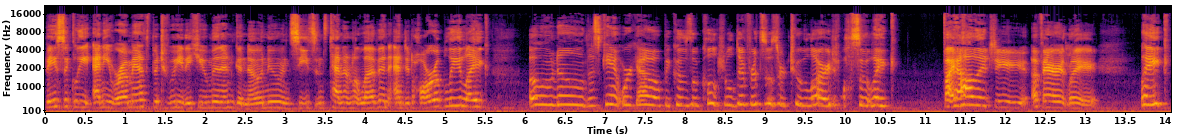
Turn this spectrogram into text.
basically any romance between a human and Ganonu in seasons 10 and 11 ended horribly like oh no this can't work out because the cultural differences are too large also like biology apparently like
